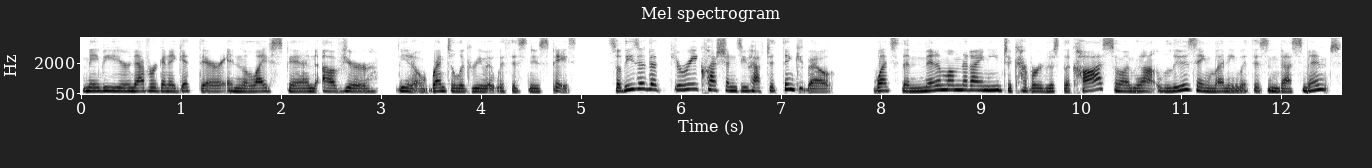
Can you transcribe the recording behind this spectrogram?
Maybe you're never going to get there in the lifespan of your, you know, rental agreement with this new space. So these are the three questions you have to think about. What's the minimum that I need to cover just the cost? So I'm not losing money with this investment.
